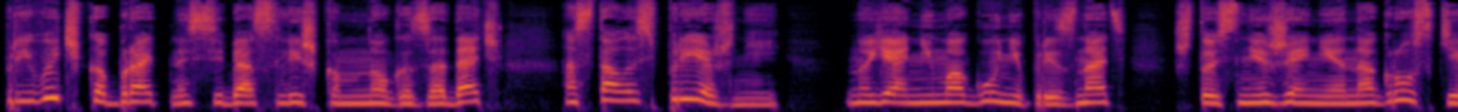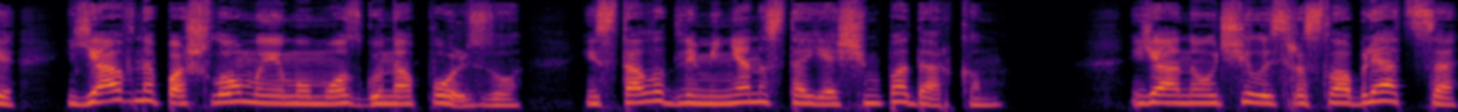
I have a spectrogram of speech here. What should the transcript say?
Привычка брать на себя слишком много задач осталась прежней, но я не могу не признать, что снижение нагрузки явно пошло моему мозгу на пользу и стало для меня настоящим подарком. Я научилась расслабляться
